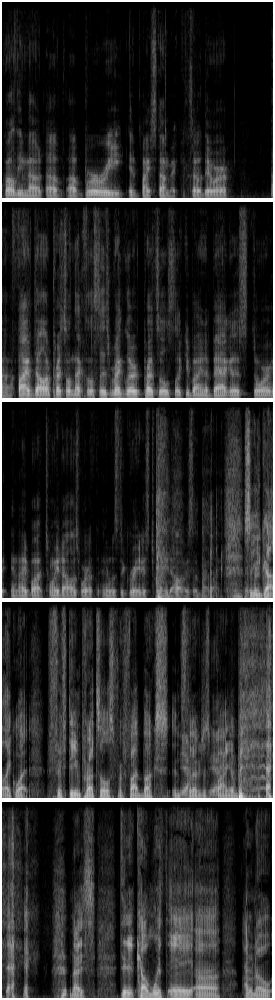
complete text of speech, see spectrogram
quell the amount of uh, brewery in my stomach. So there were uh, five dollar pretzel necklaces, regular pretzels like you buy in a bag at a store, and I bought twenty dollars worth, and it was the greatest twenty dollars of my life. So you got like what, fifteen pretzels for five bucks instead Yeah, of just yeah, buying yeah. a bag. nice. Did it come with a, uh, I don't know,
